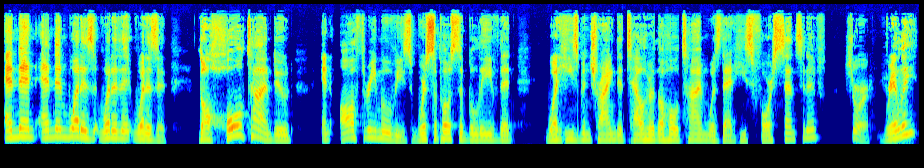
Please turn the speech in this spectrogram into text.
And then and then what is what is it? What is it? The whole time, dude, in all three movies, we're supposed to believe that what he's been trying to tell her the whole time was that he's force sensitive. Sure. Really?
